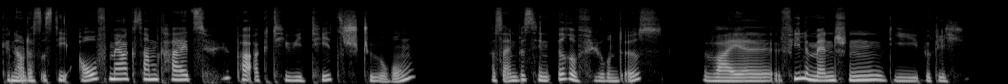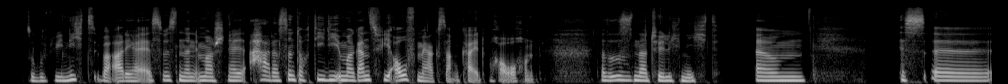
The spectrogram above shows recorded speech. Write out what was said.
Genau, das ist die Aufmerksamkeitshyperaktivitätsstörung, was ein bisschen irreführend ist, weil viele Menschen, die wirklich so gut wie nichts über ADHS wissen, dann immer schnell, ah, das sind doch die, die immer ganz viel Aufmerksamkeit brauchen. Das ist es natürlich nicht. Ähm, es äh,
